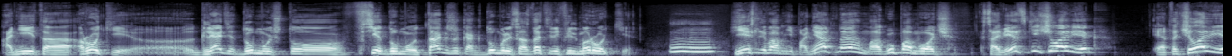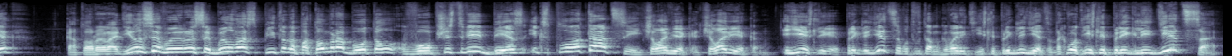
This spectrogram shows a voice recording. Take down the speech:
Они это Рокки, э, глядя, думают, что все думают так же, как думали создатели фильма Рокки. Угу. Если вам непонятно, могу помочь. Советский человек – это человек, который родился, вырос и был воспитан, а потом работал в обществе без эксплуатации человека человеком. И если приглядеться, вот вы там говорите, если приглядеться, так вот, если приглядеться,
